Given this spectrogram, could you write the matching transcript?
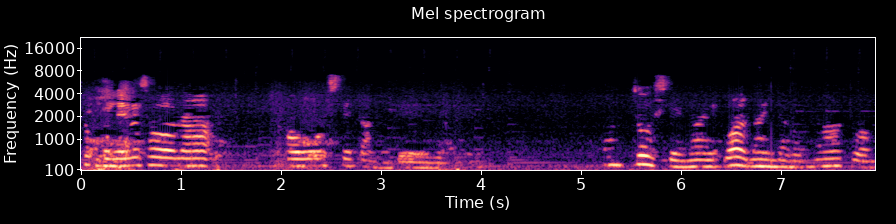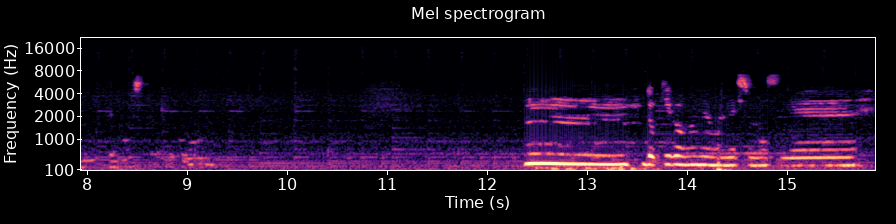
ちょっと眠そうな顔をしてたので、本調子でないはないんだろうなとは思ってましたけど。うーん、ドキが胸胸しますね。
